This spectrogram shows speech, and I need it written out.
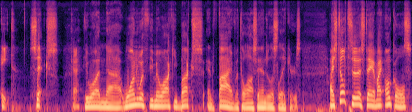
Eight. Six. Okay. He won uh, one with the Milwaukee Bucks and five with the Los Angeles Lakers. I still, to this day, my uncles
